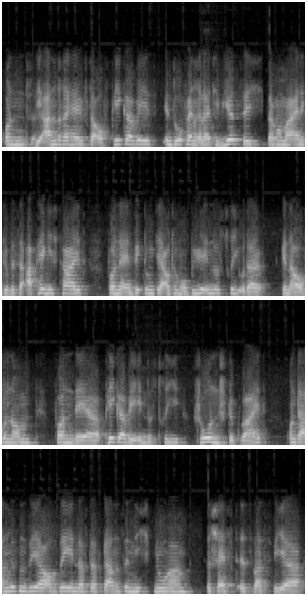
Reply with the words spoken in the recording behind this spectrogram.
und die andere Hälfte auf PKWs. Insofern relativiert sich, sagen wir mal, eine gewisse Abhängigkeit von der Entwicklung der Automobilindustrie oder genau genommen von der Pkw-Industrie schon ein Stück weit. Und dann müssen Sie ja auch sehen, dass das Ganze nicht nur Geschäft ist, was wir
